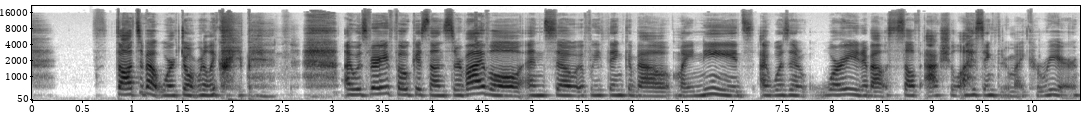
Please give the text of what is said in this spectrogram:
Thoughts about work don't really creep in. I was very focused on survival. And so, if we think about my needs, I wasn't worried about self actualizing through my career.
